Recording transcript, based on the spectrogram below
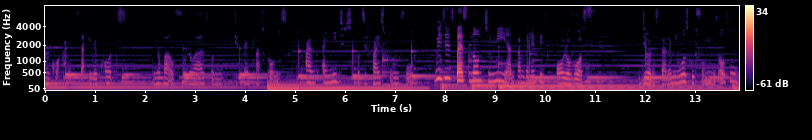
Anchor app is that it records the number of followers on different platforms, and I need Spotify's own for reasons best known to me and can benefit all of us. Do you understand? I mean, what's good for me is also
